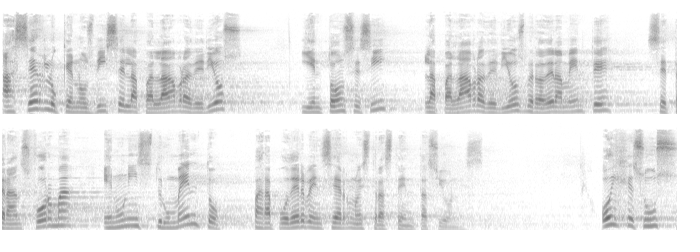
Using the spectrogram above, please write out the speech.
a hacer lo que nos dice la palabra de Dios y entonces sí, la palabra de Dios verdaderamente se transforma en un instrumento para poder vencer nuestras tentaciones. Hoy Jesús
